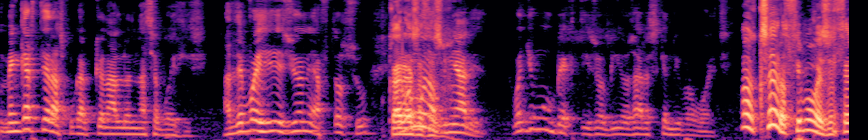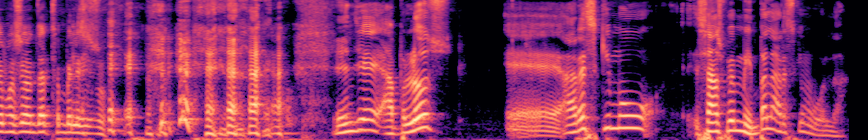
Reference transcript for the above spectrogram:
με κάρτερα που κάποιον άλλον να σε βοηθήσει. Αν δεν βοηθήσεις τον εαυτό σου, Κανένας εγώ ήμουν αυτός. κουνιάρης. Εγώ και ήμουν παίχτης ο οποίος άρεσε και την προβόηση. Α, ξέρω, θυμούμαι, σε θέμα σε τα τεμπελίσι σου. Είναι απλώς ε, αρέσκει μου, σαν να σου πει μην, πάλι αρέσκει μου πολλά.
